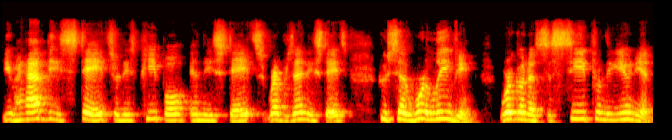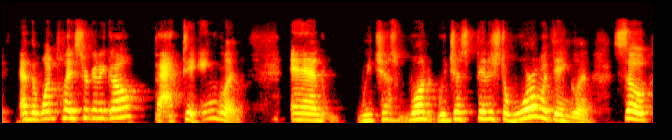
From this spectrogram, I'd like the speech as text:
You had these states or these people in these states, representing these states, who said, We're leaving. We're going to secede from the Union. And the one place they're going to go? Back to England. And we just won we just finished a war with england. So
